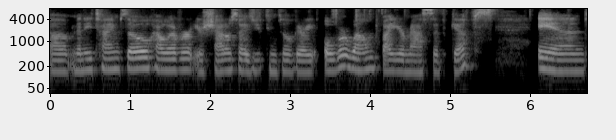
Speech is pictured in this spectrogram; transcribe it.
Uh, many times, though, however, your shadow side, you can feel very overwhelmed by your massive gifts and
